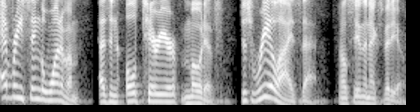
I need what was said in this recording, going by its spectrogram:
every single one of them has an ulterior motive. Just realize that. And I'll see you in the next video.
